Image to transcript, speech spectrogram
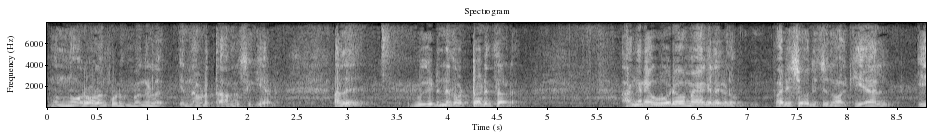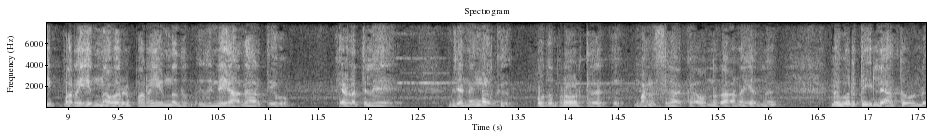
മുന്നൂറോളം കുടുംബങ്ങൾ ഇന്നവിടെ താമസിക്കുകയാണ്. അത് വീടിന് തൊട്ടടുത്താണ്. അങ്ങനെ ഓരോ മേഖലകളും പരിശോധിച്ച് നോക്കിയാൽ ഈ പറയുന്നവർ പറയുന്നതും ഇതിന്റെ യാഥാർത്ഥ്യവും കേരളത്തിലെ ജനങ്ങൾക്ക് പൊതുപ്രവർത്തകർക്ക് മനസ്സിലാക്കാവുന്നതാണ് എന്ന് നിവൃത്തിയില്ലാത്തതുകൊണ്ട്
